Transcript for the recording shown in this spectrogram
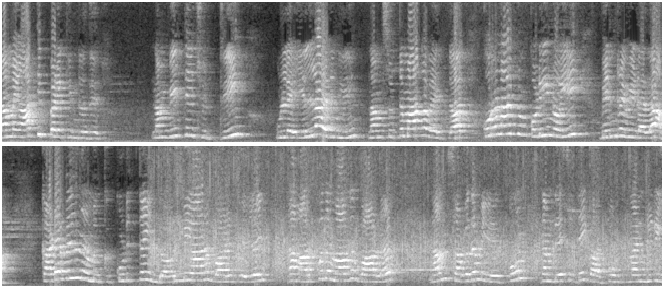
நம்மை ஆட்டி படைக்கின்றது நம் வீட்டை சுற்றி உள்ள எல்லா இடங்களிலும் நாம் சுத்தமாக வைத்தால் கொரோனா என்னும் கொடிய நோயை வாழ நாம் சபதம் ஏற்போம் நம் தேசத்தை காப்போம். நன்றி.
